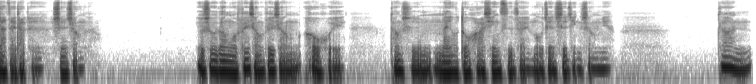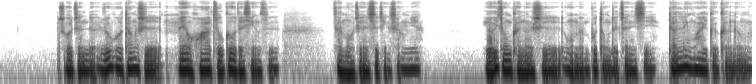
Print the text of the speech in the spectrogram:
压在他的身上了。有时候，当我非常非常后悔当时没有多花心思在某件事情上面。但说真的，如果当时没有花足够的心思在某件事情上面，有一种可能是我们不懂得珍惜；但另外一个可能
